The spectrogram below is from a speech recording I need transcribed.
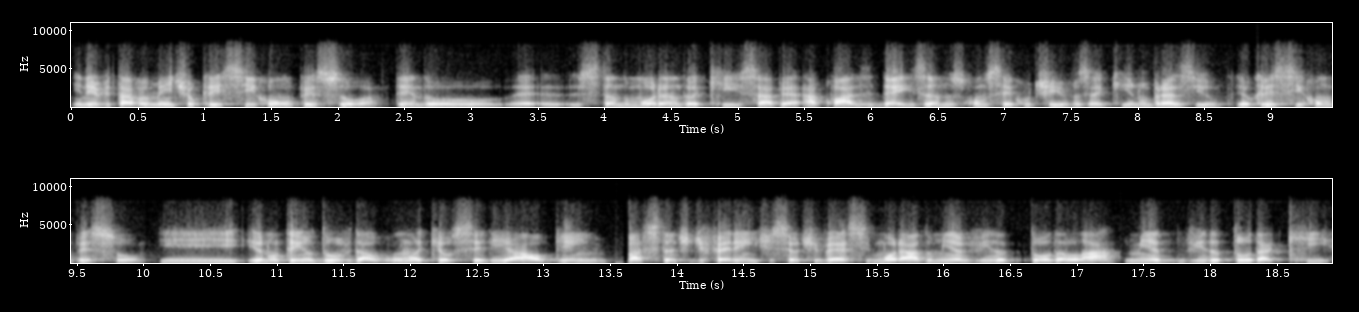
inevitavelmente eu cresci como pessoa, tendo é, estando morando aqui, sabe, há quase 10 anos consecutivos aqui no Brasil. Eu cresci como pessoa e eu não tenho dúvida alguma que eu seria alguém bastante diferente se eu tivesse morado minha vida toda lá, minha vida toda aqui.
